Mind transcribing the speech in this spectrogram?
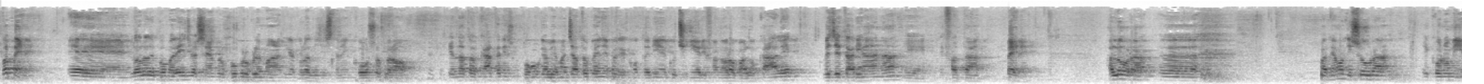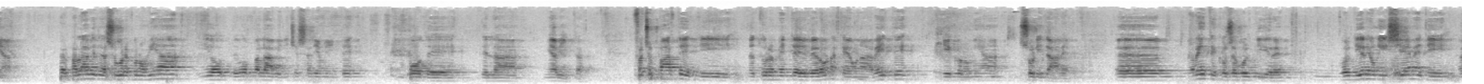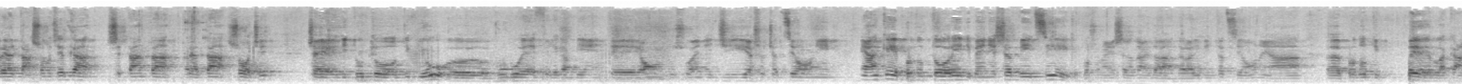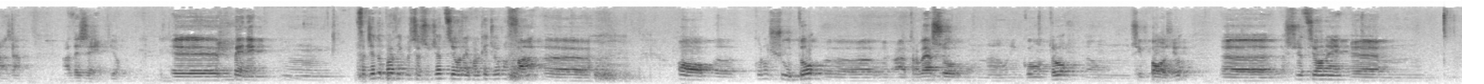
Va bene, eh, l'ora del pomeriggio è sempre un po' problematica con la digestione in corso, però chi è andato a catering suppongo che abbia mangiato bene perché contadini e cucinieri fanno roba locale, vegetariana e è fatta bene. Allora, eh, parliamo di sovraeconomia. Per parlarvi della sovraeconomia io devo parlarvi necessariamente un po' de, della mia vita. Faccio parte di naturalmente Verona che è una rete di economia solidale. Eh, rete cosa vuol dire? Vuol dire un insieme di realtà, sono circa 70 realtà socie, c'è di tutto di più, eh, WWF, Legambiente, Onlus, ONG, associazioni e anche produttori di beni e servizi che possono essere da, dall'alimentazione a eh, prodotti per la casa, ad esempio. Eh, bene, Facendo parte di questa associazione qualche giorno fa eh, ho eh, conosciuto eh, attraverso un, un, incontro, un simposio, eh, l'associazione ehm,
